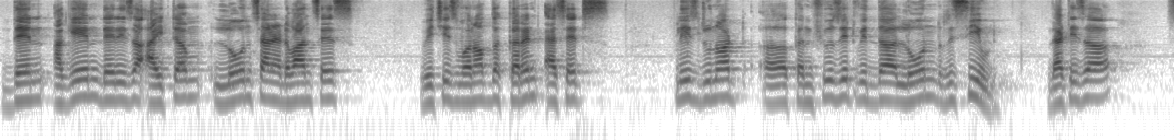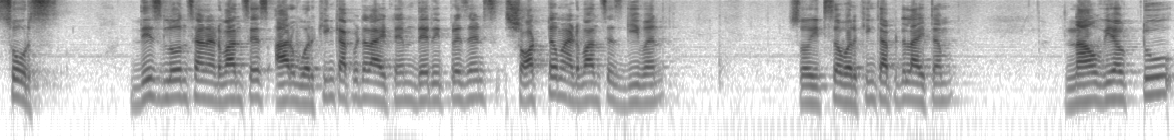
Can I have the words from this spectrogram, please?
Then again there is a item loans and advances which is one of the current assets please do not uh, confuse it with the loan received that is a source. These loans and advances are working capital item they represents short term advances given. So, it is a working capital item. Now, we have two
